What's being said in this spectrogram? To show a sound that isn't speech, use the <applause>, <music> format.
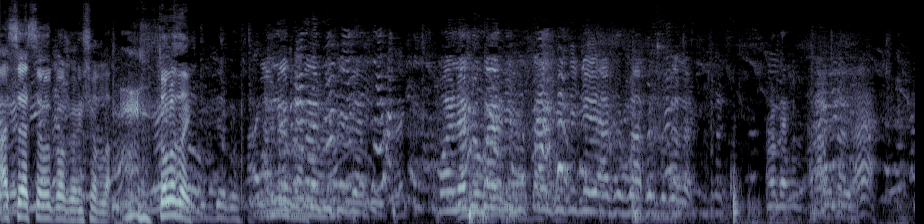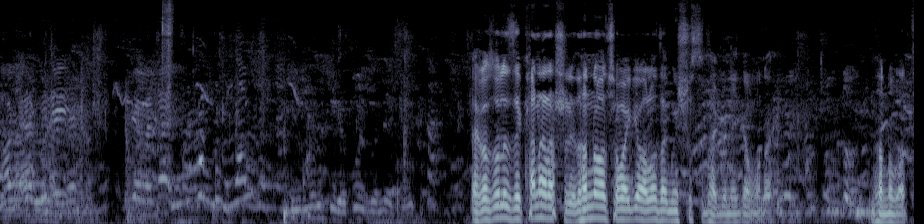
আচ্ছা আচ্ছা ওকে ইনশাল্লাহ। চলো যাই। দেখা চলেছে খানার আসরে। ধন্যবাদ সবাইকে, ভালো থাকবেন, সুস্থ থাকবেন, এই কামনা। ধন্যবাদ।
